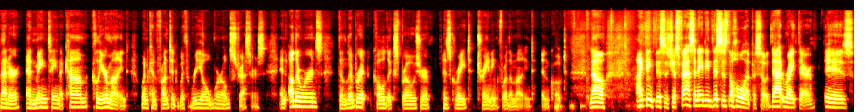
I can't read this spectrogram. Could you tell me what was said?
better and maintain a calm, clear mind when confronted with real world stressors. In other words, deliberate cold exposure is great training for the mind end quote. Now i think this is just fascinating. This is the whole episode. That right there is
